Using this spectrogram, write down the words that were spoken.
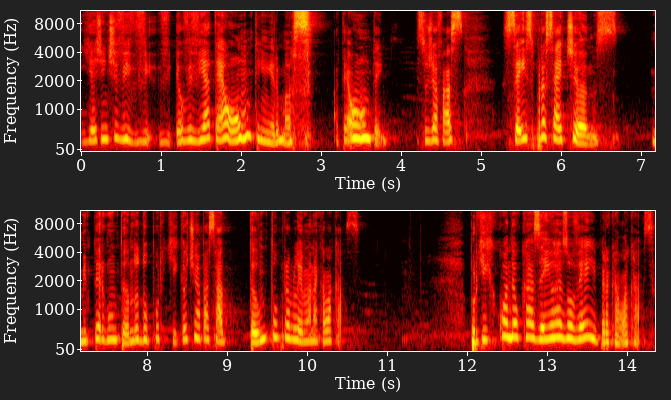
e a gente vive, eu vivi até ontem, irmãs, até ontem. Isso já faz seis para sete anos, me perguntando do porquê que eu tinha passado tanto problema naquela casa. Por que, quando eu casei eu resolvi ir para aquela casa?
